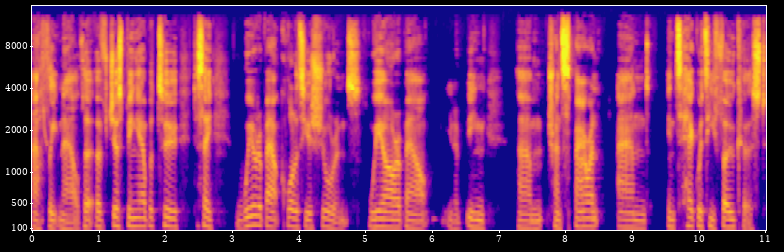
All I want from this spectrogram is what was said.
athlete now that of just being able to to say we're about quality assurance. We are about you know being um, transparent and integrity focused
